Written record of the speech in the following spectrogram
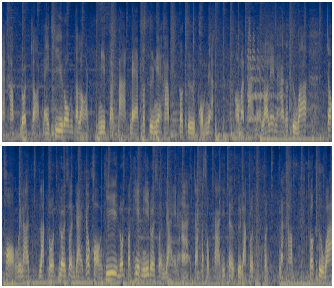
นะครับรถจอดในที่ร่มตลอดมีแต่ตากแดดก็คือเนี่ยครับก็คือผมเนี่ย เอามาตากแดดล้อเล่นนะฮะก็คือว่าเจ้าของเวลารักรถโดยส่วนใหญ่เจ้าของที่รถประเภทนี้โดยส่วนใหญ่นะฮะจากประสบการณ์ที่เจอคือรักรถทุกคนนะครับก็คือว่า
